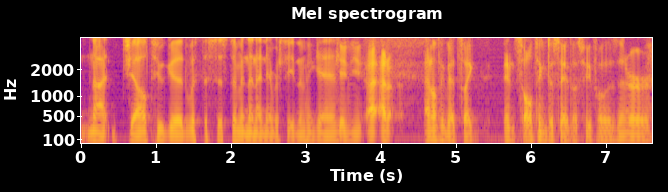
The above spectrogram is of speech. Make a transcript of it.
not gel too good with the system, and then I never see them again. Can you? I, I don't. I don't think that's like insulting to say those people, is it? Or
